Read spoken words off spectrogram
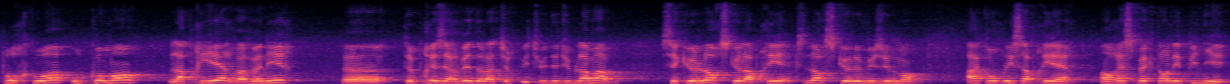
pourquoi ou comment la prière va venir euh, te préserver de la turpitude et du blâmable. C'est que lorsque, la prière, lorsque le musulman accomplit sa prière en respectant les piliers,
